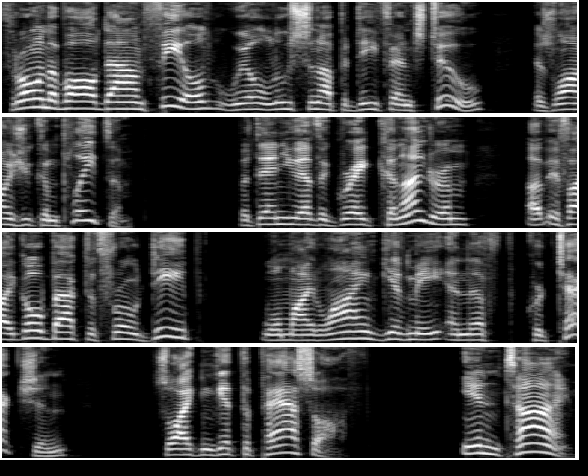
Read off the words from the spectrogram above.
throwing the ball downfield will loosen up a defense too, as long as you complete them. But then you have the great conundrum of if I go back to throw deep, will my line give me enough protection so I can get the pass off in time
